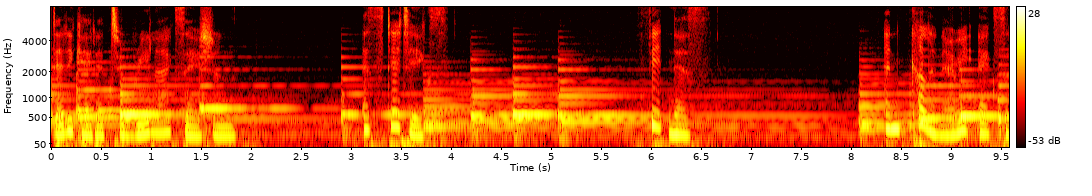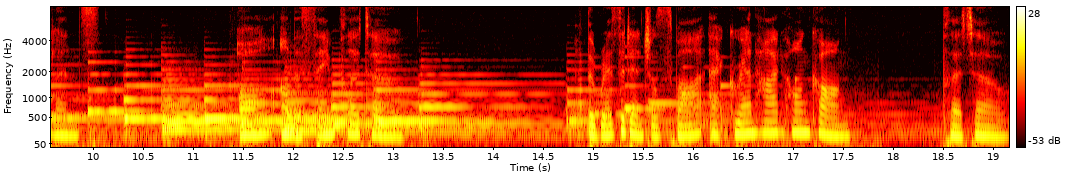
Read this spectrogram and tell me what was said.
Dedicated to relaxation, aesthetics, fitness, and culinary excellence. All on the same plateau. The residential spa at Grand Hyatt Hong Kong. Plateau.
